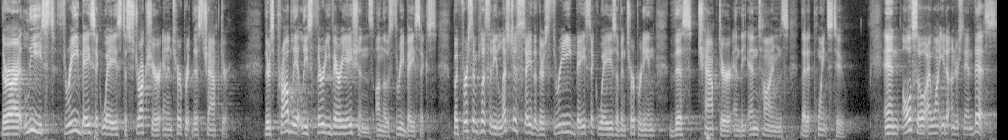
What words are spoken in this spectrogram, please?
There are at least three basic ways to structure and interpret this chapter. There's probably at least 30 variations on those three basics. But for simplicity, let's just say that there's three basic ways of interpreting this chapter and the end times that it points to. And also, I want you to understand this.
